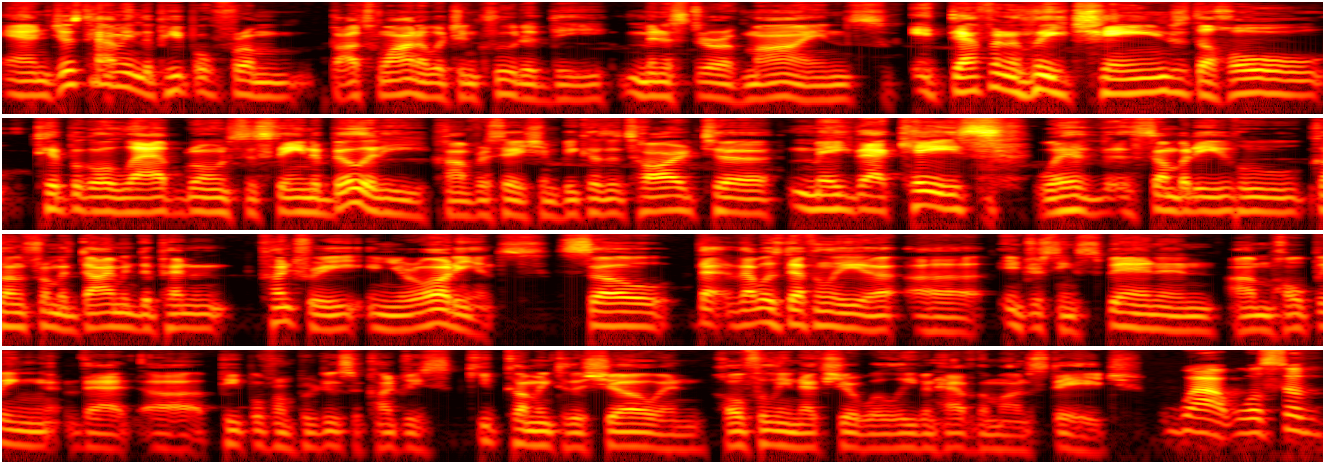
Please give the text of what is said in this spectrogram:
And just having the people from Botswana, which included the Minister of Mines, it definitely changed the whole typical lab grown sustainability conversation because it's hard to make that case with somebody who comes from a diamond dependent country in your audience. So that that was definitely a, a interesting spin, and I'm hoping that uh, people from producer countries keep coming to the show, and hopefully next year we'll even have them on stage. Wow. Well, so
